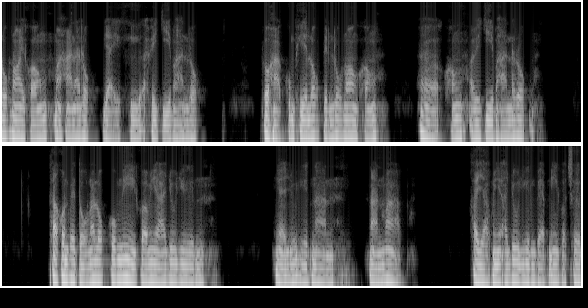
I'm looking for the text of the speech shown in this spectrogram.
รกน้อยของมหานรก ใหญ่คืออเวจีมหานรกโลหะกุมพีนรกเป็นลูกน้องของอของอเวจีมหานรก ถ้าคนไปตกนรกคุมนี่ก็มีอายุยืนมีอายุยืนนาน นานมาก ใครอยากมีอายุยืนแบบนี้ก็เชิญ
